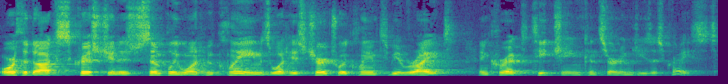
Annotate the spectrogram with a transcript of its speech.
Orthodox christian is simply one who claims what his church would claim to be right and correct teaching concerning jesus christ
